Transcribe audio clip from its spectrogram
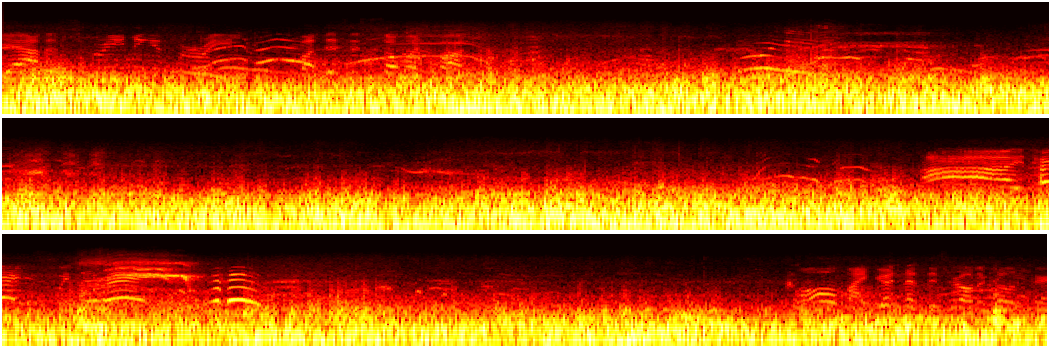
Yeah, the screaming is for real, but this is so much fun. Ah, it hurts with the rain. Oh my goodness, this roller coaster.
